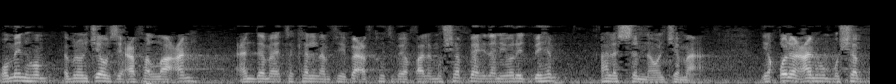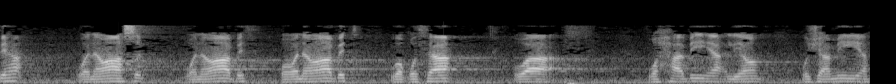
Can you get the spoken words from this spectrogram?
ومنهم ابن الجوزي عفى الله عنه عندما يتكلم في بعض كتبه قال المشبه إذا يريد بهم أهل السنة والجماعة. يقولون عنهم مشبهة ونواصب ونوابث ونوابت وغثاء ووهابية اليوم وجامية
